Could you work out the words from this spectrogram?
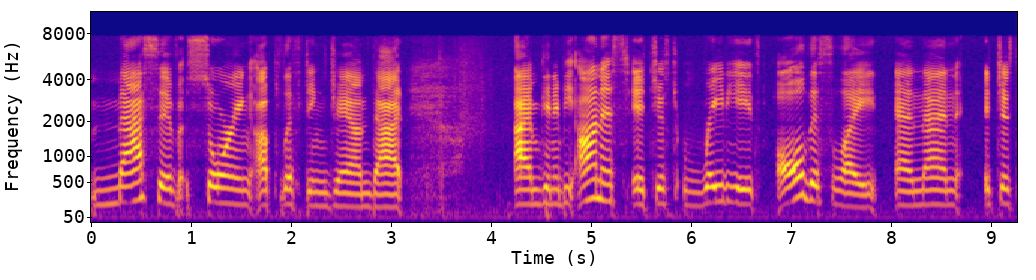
massive, soaring, uplifting jam that I'm going to be honest, it just radiates all this light and then it just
